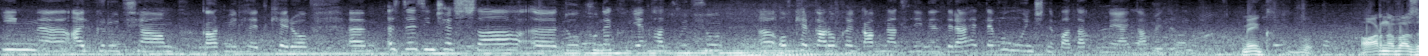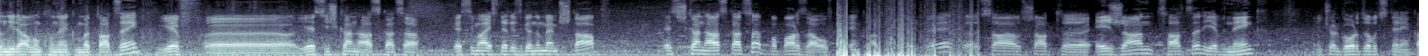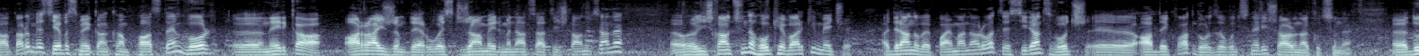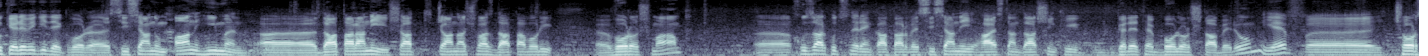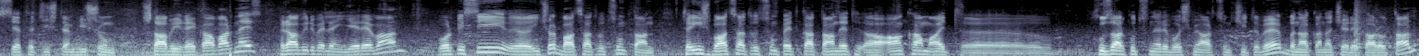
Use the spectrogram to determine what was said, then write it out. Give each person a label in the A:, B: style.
A: Ին այլ գրությամբ, կարմիր հետքերով, ըստ ձեզ ինչ է սա, դուք ունեք ենթադրություն, ովքեր կարող են կանգնած լինել դրա հետևում ու ինչ նպատակ ունի այդ ամենը։
B: Մենք առնվազն իրավունք ունենք մտածենք եւ ես ինչքան հասկացա, ես հիմա այստեղից գնում եմ շտաբ, ես ինչքան հասկացա, պարզա ովքեր են կազմակերպել, սա շատ էժան, ցածր եւ նենք ինչ որ գործողություններ են կատարում, ես եւս մեկ անգամ փաստեմ, որ ներկա առայժմ դեռ ու այս ժամեր մնացած իշխանությանը իշխանությունը հոգեվարքի մեջ է դրանով է պայմանավորված այս իրանց ոչ adekvat գործողությունների շարունակությունը։ Դուք երևի գիտեք, որ Սիսիանում անհիմն դատարանի շատ ճանաչված դատավորի որոշմամբ խուզարկություններ են կատարվել Սիսյանի Հայաստան Դաշինքի գրեթե բոլոր շտաբերում եւ 4, եթե ճիշտ եմ հիշում, շտաբի ղեկավարներ հրավիրվել են Երևան, որpիսի ինչ որ բացատրություն տան, թե ինչ բացատրություն պետքա տան այդ անգամ այդ խուզարկությունները ոչ մի արդյունք չի տվել, բնականաչեր է կարող տալ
